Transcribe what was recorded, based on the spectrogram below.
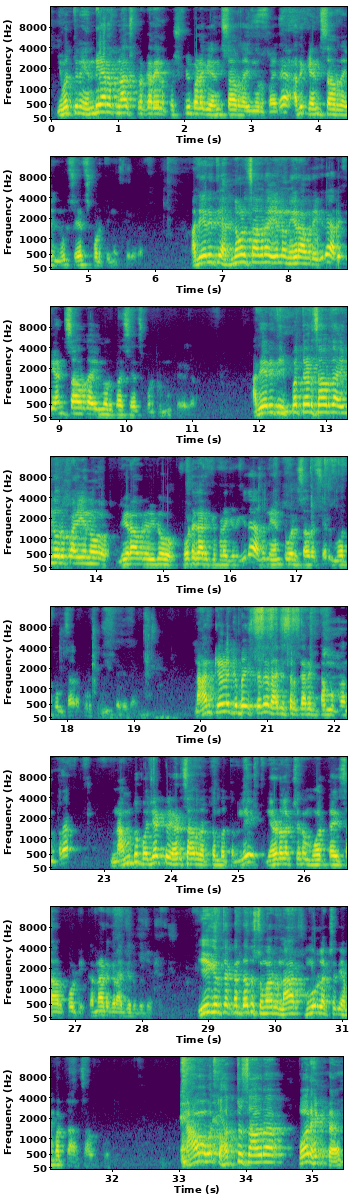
ಇವತ್ತಿನ ಎನ್ ಡಿ ಆರ್ ಎಫ್ ನಾಲ್ಕು ಪ್ರಕಾರ ಏನು ಪುಷ್ಪಿ ಬಳಗೆ ಎಂಟು ಸಾವಿರದ ಐನೂರು ರೂಪಾಯಿ ಇದೆ. ಅದಕ್ಕೆ ಎಂಟು ಸಾವಿರದ ಐನೂರು ಸೇರಿಸ್ಕೊಡ್ತೀನಿ ಅಂತ ಹೇಳಿದ್ದಾರೆ. ಅದೇ ರೀತಿ ಹದಿನೇಳು ಸಾವಿರ ಏನು ನೀರಾವರಿಗಿದೆ ಅದಕ್ಕೆ ಎಂಟು ಸಾವಿರದ ಐನೂರು ರೂಪಾಯಿ ಸೇರಿಸ್ಕೊಡ್ತೀನಿ ಅಂತ ಹೇಳಿದ್ದಾರೆ. ಅದೇ ರೀತಿ ಇಪ್ಪತ್ತೆರಡು ಸಾವಿರದ ಐನೂರು ರೂಪಾಯಿ ಏನು ನೀರಾವರಿ ಇದು ತೋಟಗಾರಿಕೆ ಬೆಳೆಗಳಿಗಿದೆ ಅದನ್ನು ಎಂಟೂವರೆ ಸಾವಿರ ಸೇರಿ ಮೂವತ್ತೊಂದು ಸಾವಿರ ಕೊಡ್ತೀನಿ ಅಂತ ಹೇಳಿದ್ದಾರೆ. ನಾನು ಕೇಳಕ್ಕೆ ಬಯಸ್ತೇನೆ ರಾಜ್ಯ ಸರ್ಕಾರಕ್ಕೆ ತಮ್ಮ ಮುಖಾಂತರ ನಮ್ದು ಬಜೆಟ್ ಎರಡ್ ಸಾವಿರದ ಹತ್ತೊಂಬತ್ತರಲ್ಲಿ ಎರಡು ಲಕ್ಷದ ಮೂವತ್ತೈದು ಸಾವಿರ ಕೋಟಿ ಕರ್ನಾಟಕ ರಾಜ್ಯದ ಬಜೆಟ್. ಈಗಿರ್ತಕ್ಕಂಥದ್ದು ಸುಮಾರು ನಾಲ್ಕು ಮೂರು ಲಕ್ಷದ ಎಂಬತ್ತಾರು ಸಾವಿರ ಕೋಟಿ. ನಾವು ಅವತ್ತು ಹತ್ತು ಸಾವಿರ ಪರ್ ಹೆಕ್ಟರ್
